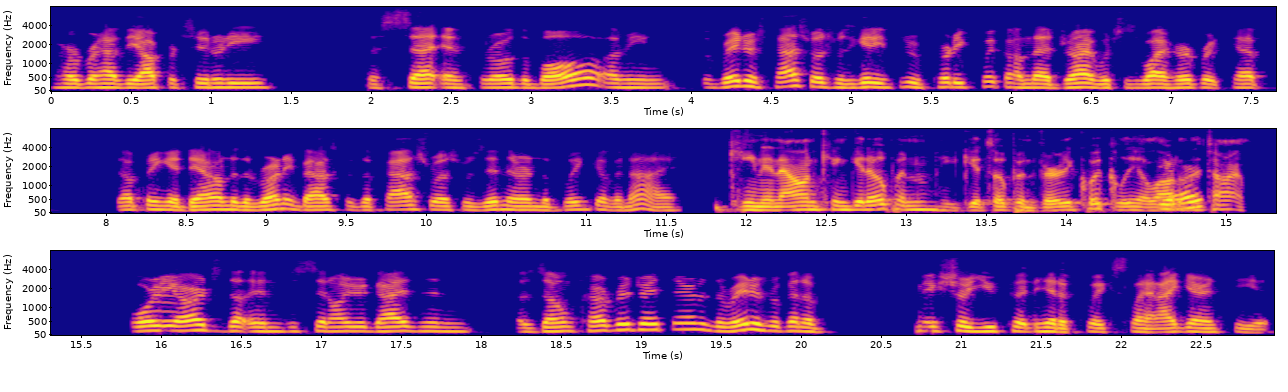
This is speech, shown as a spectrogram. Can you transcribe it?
Herbert have the opportunity to set and throw the ball? I mean, the Raiders pass rush was getting through pretty quick on that drive, which is why Herbert kept dumping it down to the running backs because the pass rush was in there in the blink of an eye. Keenan Allen can get open. He gets open very quickly a lot yards, of the time. Four yards and just send all your guys in a zone coverage right there. The Raiders were going to make sure you couldn't hit a quick slant. I guarantee it.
